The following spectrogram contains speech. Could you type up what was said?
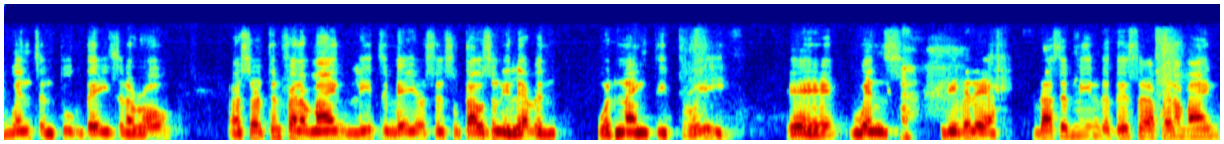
wins in two days in a row. A certain friend of mine leads the major since 2011 with 93 uh, wins there. Does it mean that this uh, friend of mine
